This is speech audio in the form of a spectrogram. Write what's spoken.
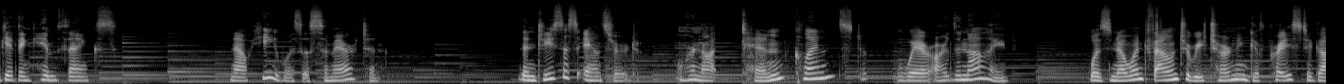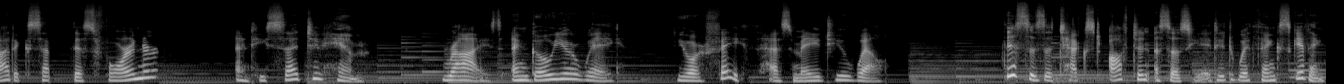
giving him thanks. Now he was a Samaritan. Then Jesus answered, Were not ten cleansed? Where are the nine? Was no one found to return and give praise to God except this foreigner? And he said to him, Rise and go your way. Your faith has made you well. This is a text often associated with Thanksgiving.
